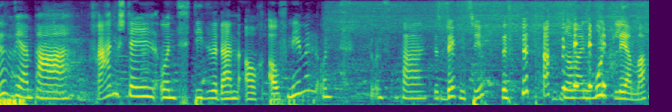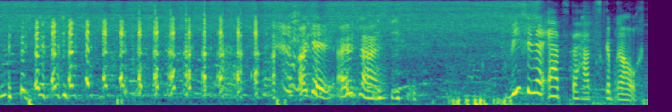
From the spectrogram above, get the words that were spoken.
dürfen wir ein paar Fragen stellen und diese dann auch aufnehmen und für uns ein paar das Säcken ziehen. Das nur meinen Mund leer machen. okay, alles klar. Wie viele Ärzte hat es gebraucht,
